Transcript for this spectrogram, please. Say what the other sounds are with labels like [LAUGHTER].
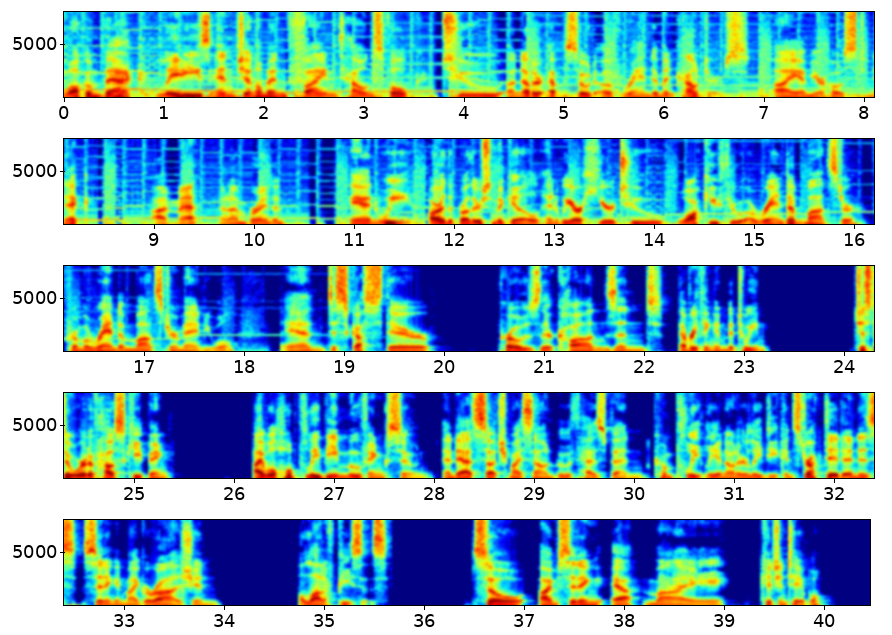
Welcome back, ladies and gentlemen, fine townsfolk, to another episode of Random Encounters. I am your host, Nick, I'm Matt. And I'm Brandon. and we are the Brothers McGill, and we are here to walk you through a random monster from a random monster manual and discuss their pros, their cons, and everything in between. Just a word of housekeeping. I will hopefully be moving soon, and as such, my sound booth has been completely and utterly deconstructed and is sitting in my garage in a lot of pieces. So I'm sitting at my kitchen table.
